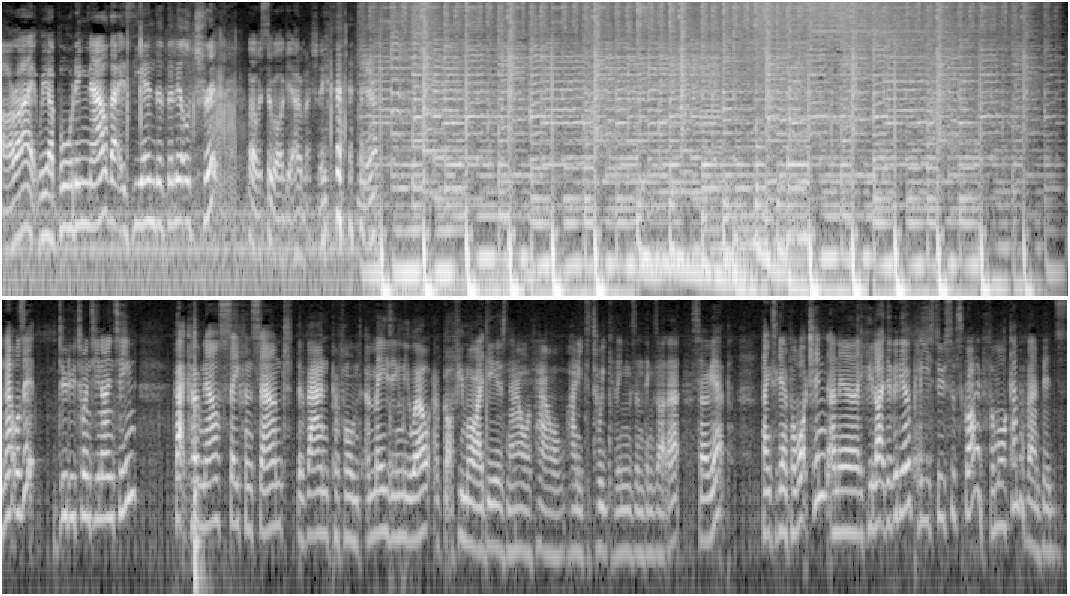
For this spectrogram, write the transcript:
All right, we are boarding now. That is the end of the little trip. Well, we still got to get home, actually. Yeah. And that was it. Doudou 2019. Back home now, safe and sound. The van performed amazingly well. I've got a few more ideas now of how I need to tweak things and things like that. So, yep. Thanks again for watching. And uh, if you liked the video, please do subscribe for more camper van vids.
